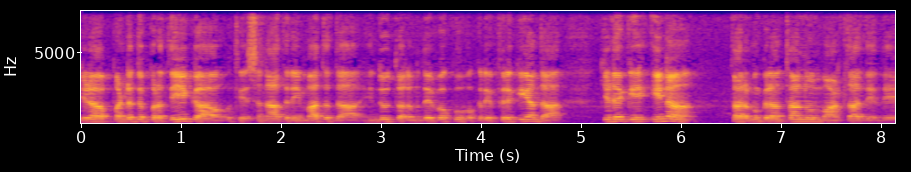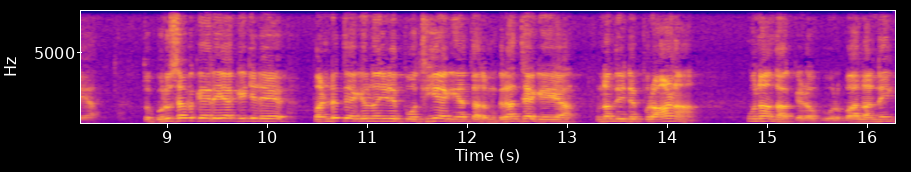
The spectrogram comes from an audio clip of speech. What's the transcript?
ਜਿਹੜਾ ਪੰਡਤ ਪ੍ਰਤੀਕ ਆ, ਉਥੇ ਸਨਾਤਨੀ ਮਤ ਦਾ, ਹਿੰਦੂ ਧਰਮ ਦੇ ਵੱਖੋ ਵੱਖਰੇ ਫਿਰਕਿਆਂ ਦਾ, ਜਿਹੜੇ ਕਿ ਇਹਨਾਂ ਧਰਮ ਗ੍ਰੰਥਾਂ ਨੂੰ ਮਾਨਤਾ ਦਿੰਦੇ ਆ। ਤਾਂ ਗੁਰੂ ਸਾਹਿਬ ਕਹਿ ਰਹੇ ਆ ਕਿ ਜਿਹੜੇ ਪੰਡਿਤ ਹੈਗੇ, ਉਹਨਾਂ ਦੀ ਜਿਹੜੇ ਪੋਥੀਆਂ ਹੈਗੀਆਂ, ਧਰਮ ਗ੍ਰੰਥ ਹੈਗੇ ਆ, ਉਹਨਾਂ ਦੇ ਜਿਹੜੇ ਪੁਰਾਣ ਆ, ਉਹਨਾਂ ਦਾ ਕਿਹੜਾ ਬੋਲਬਾਲਾ ਨਹੀਂ।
